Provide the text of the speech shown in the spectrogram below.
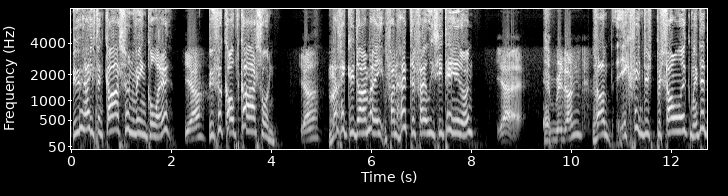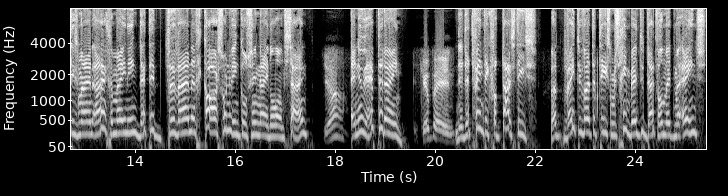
u heeft een kaarsenwinkel, hè? Ja, U verkoopt kaarsen. ja, Mag ik u daarmee van harte feliciteren? ja. Bedankt. Want ik vind dus persoonlijk, maar dat is mijn eigen mening, dat er te weinig kaarsenwinkels in Nederland zijn. Ja, En u hebt er een. ik heb een. D- Dat vind ik fantastisch. Wat, weet u wat het is? Misschien bent u dat wel met me eens.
